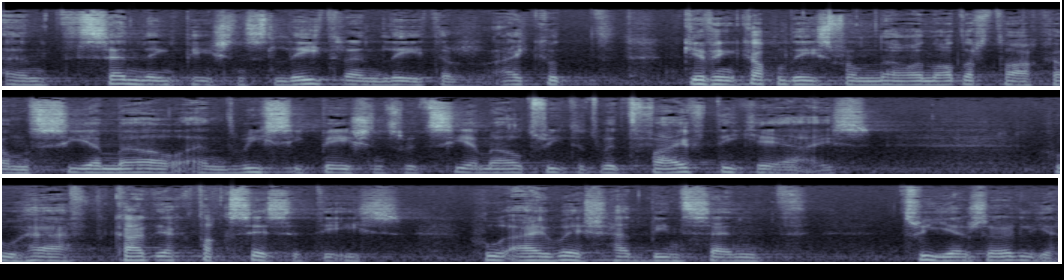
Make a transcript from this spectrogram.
and sending patients later and later. I could give in a couple days from now another talk on CML, and we see patients with CML treated with five TKIs who have cardiac toxicities, who I wish had been sent three years earlier.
